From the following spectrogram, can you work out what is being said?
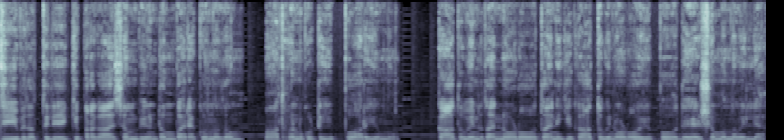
ജീവിതത്തിലേക്ക് പ്രകാശം വീണ്ടും പരക്കുന്നതും മാധവൻകുട്ടി ഇപ്പോൾ അറിയുന്നു. കാത്തുവിന് തന്നോടോ തനിക്ക് കാത്തുവിനോടോ ഇപ്പോൾ ദേഷ്യമൊന്നുമില്ല.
